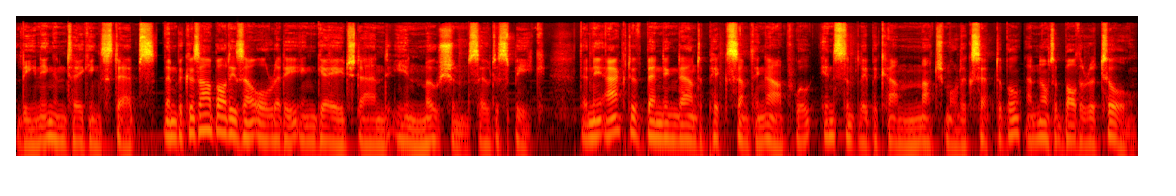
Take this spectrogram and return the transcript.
leaning and taking steps, then because our bodies are already engaged and in motion, so to speak, then the act of bending down to pick something up will instantly become much more acceptable and not a bother at all.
